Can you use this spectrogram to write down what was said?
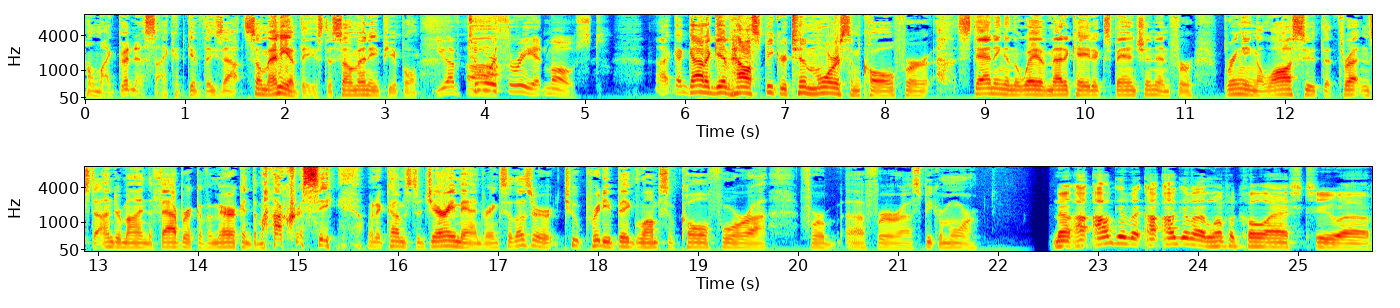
Oh my goodness, I could give these out, so many of these to so many people. You have two uh, or three at most. I got to give House Speaker Tim Moore some coal for standing in the way of Medicaid expansion and for bringing a lawsuit that threatens to undermine the fabric of American democracy when it comes to gerrymandering. So those are two pretty big lumps of coal for uh, for uh, for uh, Speaker Moore. No, I'll give. I'll give a lump of coal ash to uh,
